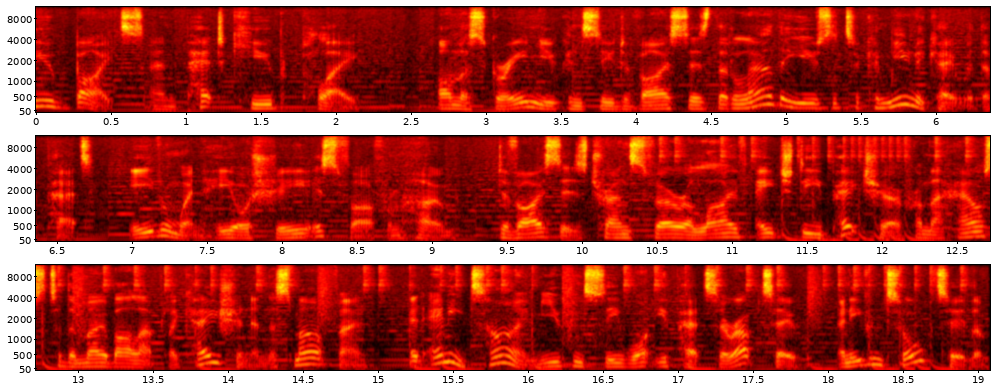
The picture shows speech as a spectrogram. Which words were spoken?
PetCube Bites and PetCube Play on the screen, you can see devices that allow the user to communicate with the pet, even when he or she is far from home. Devices transfer a live HD picture from the house to the mobile application in the smartphone. At any time, you can see what your pets are up to and even talk to them.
